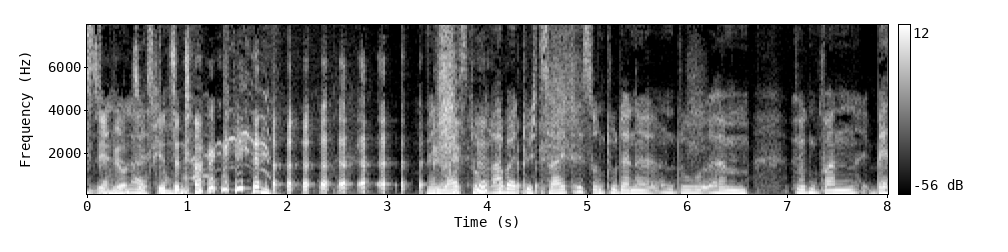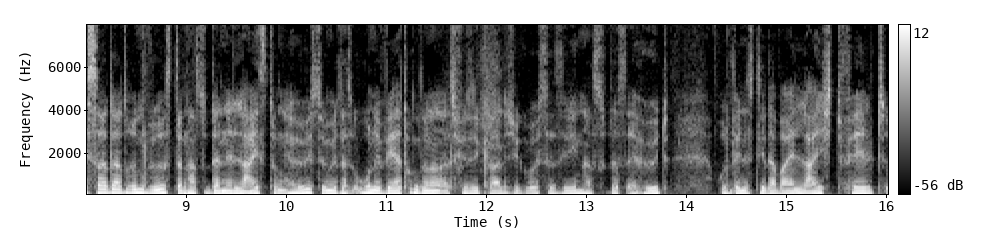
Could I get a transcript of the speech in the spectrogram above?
sehen wir uns Leistung. in 14 Tagen wieder. Wenn Leistung Arbeit durch Zeit ist und du deine und du ähm, irgendwann besser da drin wirst, dann hast du deine Leistung erhöht. Wenn wir das ohne Wertung, sondern als physikalische Größe sehen, hast du das erhöht. Und wenn es dir dabei leicht fällt,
